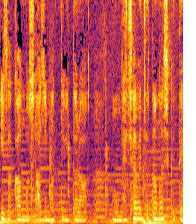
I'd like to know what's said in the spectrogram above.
いざ看護師始まってみたらもうめちゃめちゃ楽しくて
